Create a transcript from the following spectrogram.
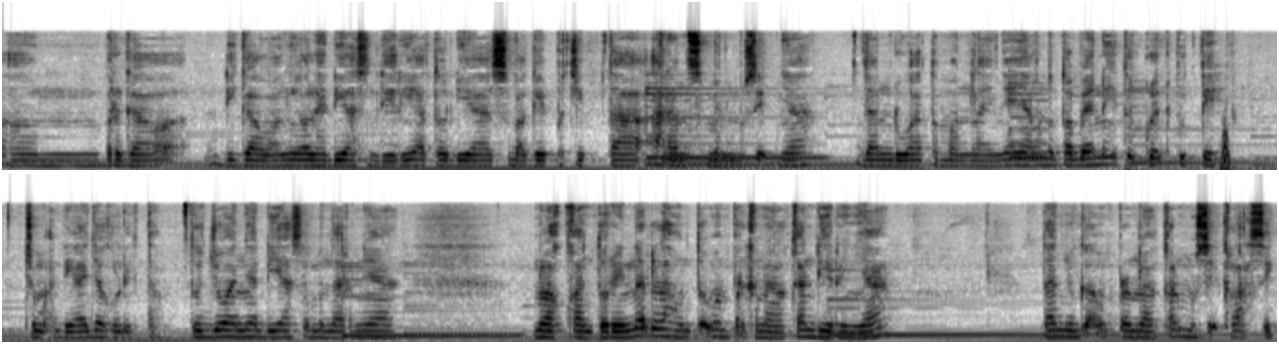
um, bergawa, digawangi oleh dia sendiri atau dia sebagai pencipta aransemen musiknya dan dua teman lainnya yang notabene itu kulit putih. Cuma dia aja kulit hitam. Tujuannya dia sebenarnya melakukan tour ini adalah untuk memperkenalkan dirinya dan juga memperkenalkan musik klasik.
